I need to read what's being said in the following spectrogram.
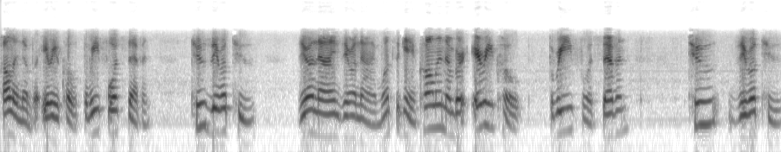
Call in number, area code 347 202 0909. Once again, call in number, area code 347 202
